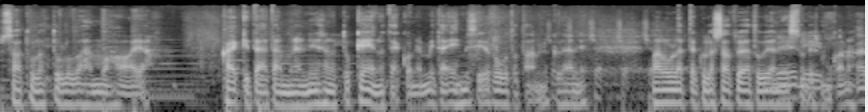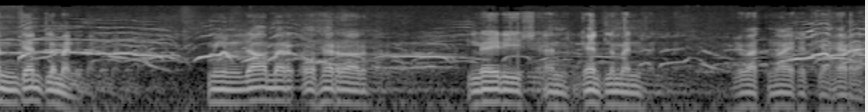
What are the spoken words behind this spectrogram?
Satulle tullut vähän mahaa ja kaikki tämä tämmöinen niin sanottu keinotekoinen, mitä ihmisiä ruutataan nykyään, niin mä luulen, että kyllä Satu ja Tuija niissä olisi mukana. Mina damer och herrar, ladies and gentlemen, hyvät naiset ja herrat.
